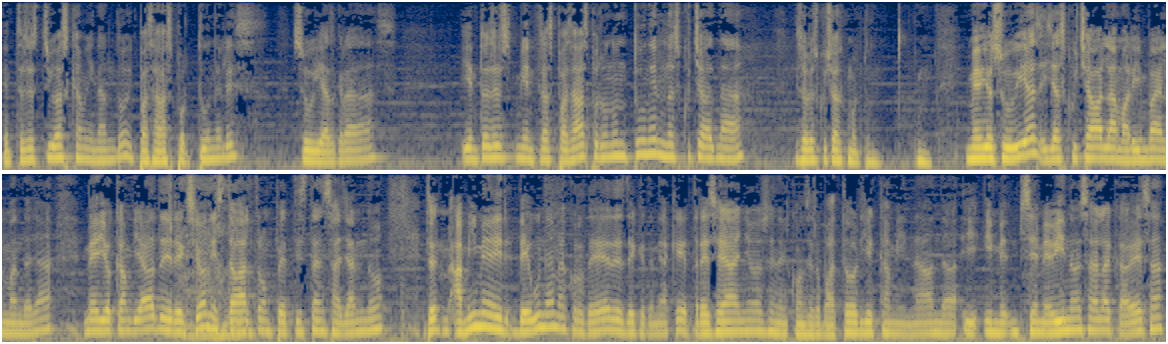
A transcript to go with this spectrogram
Entonces tú ibas caminando y pasabas por túneles, subías gradas y entonces mientras pasabas por un, un túnel no escuchabas nada y solo escuchabas como el túnel medio subías y ya escuchabas la marimba del man de allá, medio cambiabas de dirección y estaba el trompetista ensayando. Entonces, a mí me, de una me acordé desde que tenía que 13 años en el conservatorio y caminando. Y, se me vino esa a la cabeza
